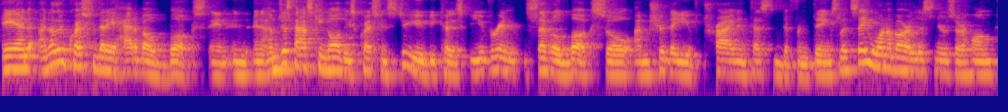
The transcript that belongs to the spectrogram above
And another question that I had about books, and, and, and I'm just asking all these questions to you because you've written several books. So I'm sure that you've tried and tested different things. Let's say one of our listeners at home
